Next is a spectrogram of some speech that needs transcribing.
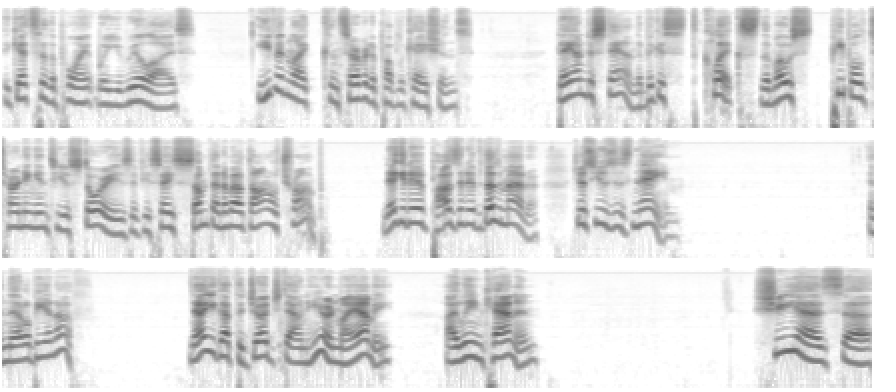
It gets to the point where you realize, even like conservative publications, they understand the biggest clicks, the most people turning into your stories if you say something about Donald Trump. Negative, positive, doesn't matter. Just use his name. And that'll be enough. Now you got the judge down here in Miami, Aileen Cannon. She has uh,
